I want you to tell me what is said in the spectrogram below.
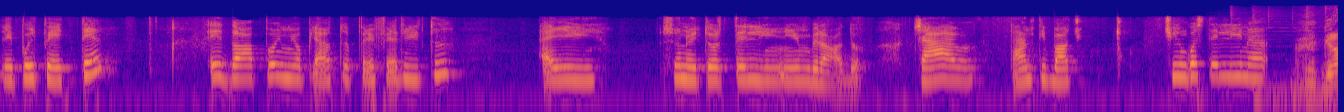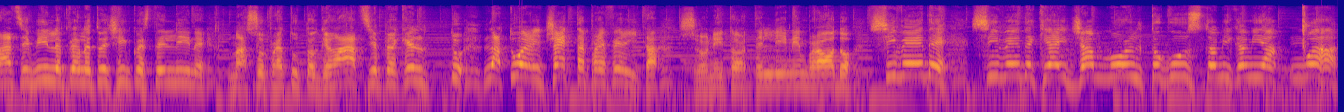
le polpette e dopo il mio piatto preferito è sono i tortellini in brodo. Ciao, tanti baci. 5 stelline. Grazie mille per le tue 5 stelline, ma soprattutto grazie perché il tu- la tua ricetta preferita sono i tortellini in brodo. Si vede, si vede che hai già molto gusto, amica mia. Mua!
